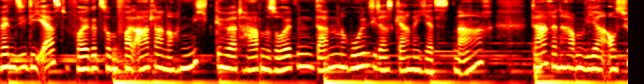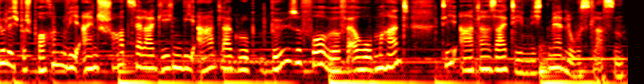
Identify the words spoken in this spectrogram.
Wenn Sie die erste Folge zum Fall Adler noch nicht gehört haben sollten, dann holen Sie das gerne jetzt nach. Darin haben wir ausführlich besprochen, wie ein Shortseller gegen die Adler Group böse Vorwürfe erhoben hat, die Adler seitdem nicht mehr loslassen.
